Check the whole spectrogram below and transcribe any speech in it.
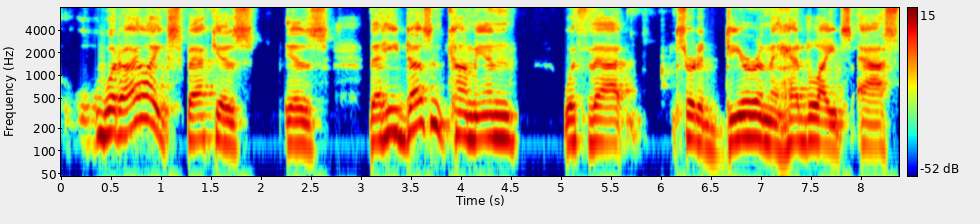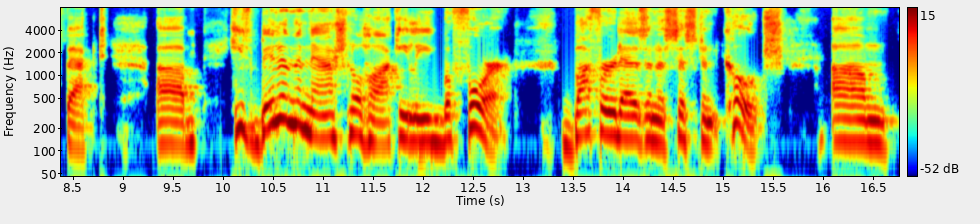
what I like Spec is is that he doesn't come in with that sort of deer in the headlights aspect. Um, he's been in the National Hockey League before, buffered as an assistant coach. Um,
